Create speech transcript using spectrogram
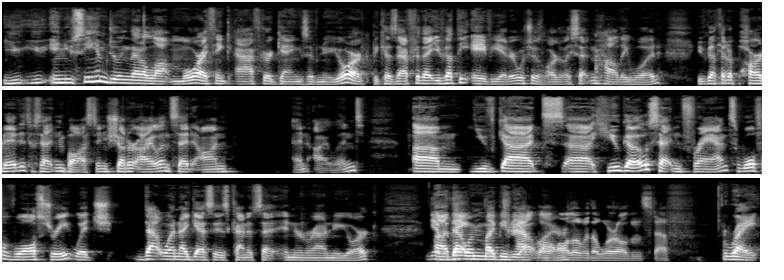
you, you and you see him doing that a lot more, I think, after Gangs of New York, because after that you've got The Aviator, which is largely set in Hollywood. You've got The Yep. Departed set in Boston, Shutter Island set on an island. Um, you've got uh, Hugo set in France, Wolf of Wall Street, which that one I guess is kind of set in and around New York. Uh, that one might like, be the outlier. all over the world and stuff. Right.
